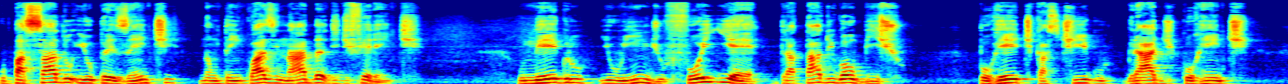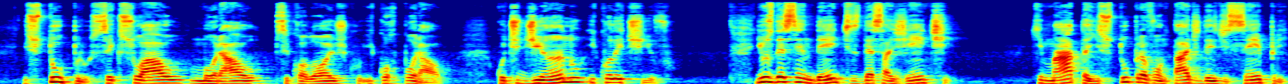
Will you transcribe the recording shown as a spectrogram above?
O passado e o presente não têm quase nada de diferente. O negro e o índio foi e é tratado igual bicho. Porrete, castigo, grade, corrente, estupro sexual, moral, psicológico e corporal, cotidiano e coletivo. E os descendentes dessa gente que mata e estupra à vontade desde sempre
